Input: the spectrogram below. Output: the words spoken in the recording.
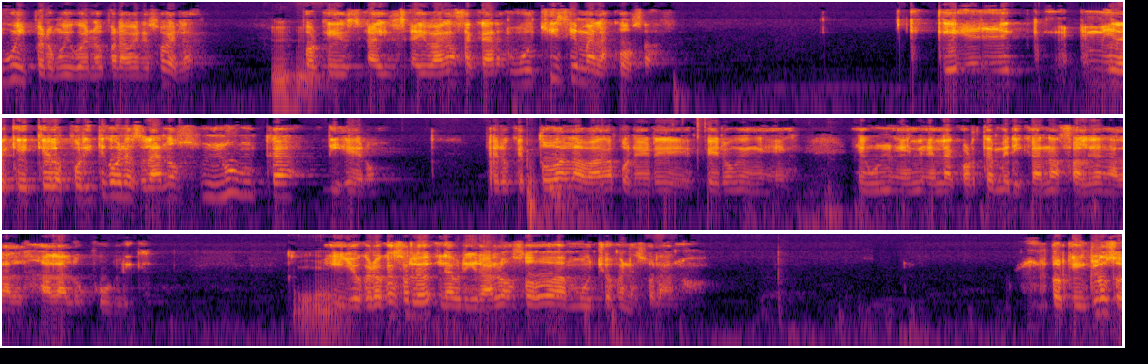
muy, pero muy bueno para Venezuela, porque ahí, van a sacar muchísimas de las cosas que, eh, que, que, los políticos venezolanos nunca dijeron, pero que todas las van a poner, eh, pero en, en, la Corte Americana salgan a la, a la luz pública. Y yo creo que eso le, abrirá los ojos a muchos venezolanos. Porque incluso,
